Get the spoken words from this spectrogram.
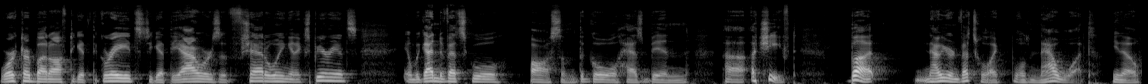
worked our butt off to get the grades, to get the hours of shadowing and experience, and we got into vet school. Awesome, the goal has been uh, achieved. But now you're in vet school, like, well, now what? You know,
